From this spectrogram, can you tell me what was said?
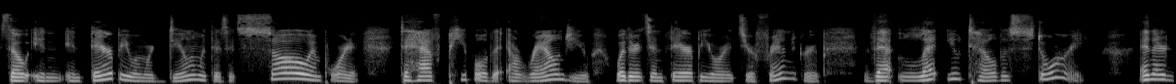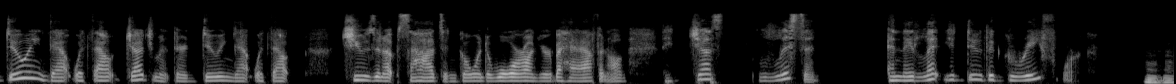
So in, in therapy, when we're dealing with this, it's so important to have people that around you, whether it's in therapy or it's your friend group, that let you tell the story. And they're doing that without judgment. They're doing that without choosing up sides and going to war on your behalf and all. They just listen and they let you do the grief work. Mm-hmm.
